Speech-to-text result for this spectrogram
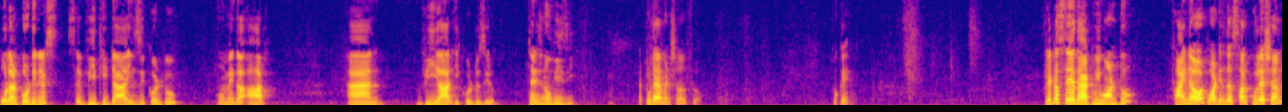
polar coordinates say v theta is equal to omega r and Vr equal to 0 there is no Vz a 2 dimensional flow okay. Let us say that we want to find out what is the circulation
